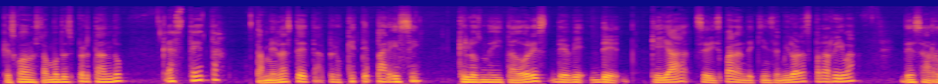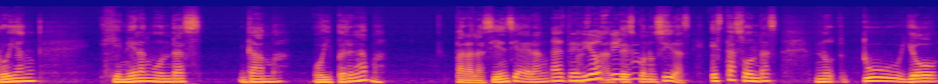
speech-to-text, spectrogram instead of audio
que es cuando estamos despertando. Las teta. También las teta. Pero ¿qué te parece que los meditadores de, que ya se disparan de 15.000 horas para arriba desarrollan, generan ondas gamma o hipergamma? Para la ciencia eran bastante desconocidas. Estas ondas, no, tú, yo,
